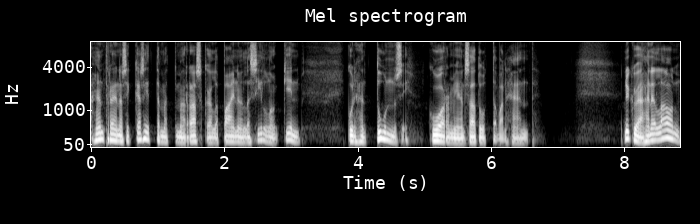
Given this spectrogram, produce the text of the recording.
hän treenasi käsittämättömän raskailla painoilla silloinkin, kun hän tunsi kuormien satuttavan häntä. Nykyään hänellä on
